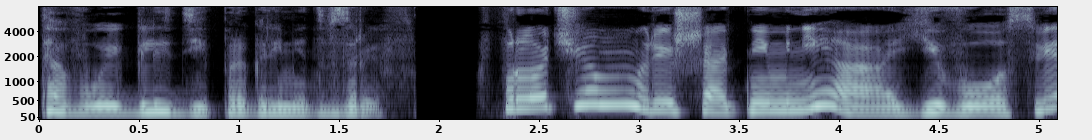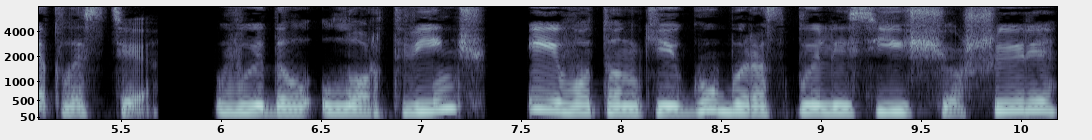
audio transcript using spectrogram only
Того и гляди, прогремит взрыв. «Впрочем, решать не мне, а его светлости», — выдал лорд Винч, и его тонкие губы расплылись еще шире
